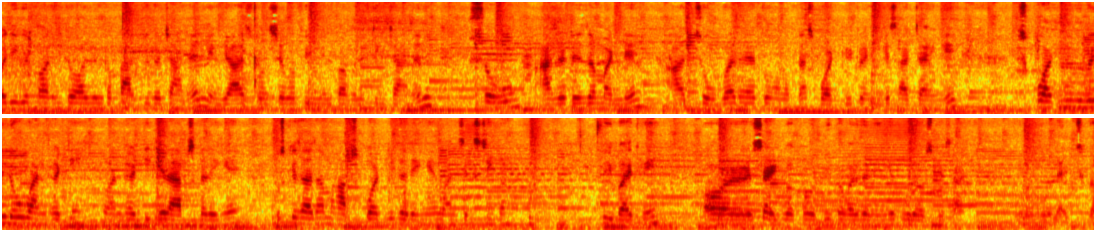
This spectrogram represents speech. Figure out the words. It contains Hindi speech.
very good morning to all. Welcome back to the channel, India's first ever female powerlifting channel. So as it is a Monday, आज सोमवार है तो हम अपना स्क्वाड की ट्रेनिंग के साथ जाएँगे स्क्वाड में भी डू 130 130 के रैप्स करेंगे उसके साथ हम हाफ़ स्क्वाड भी करेंगे 160 का थ्री बाई थ्री और साइड वर्कआउट भी कवर करेंगे पूरा उसके साथ तो लेट्स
